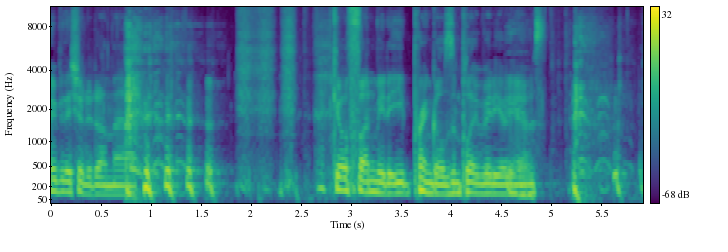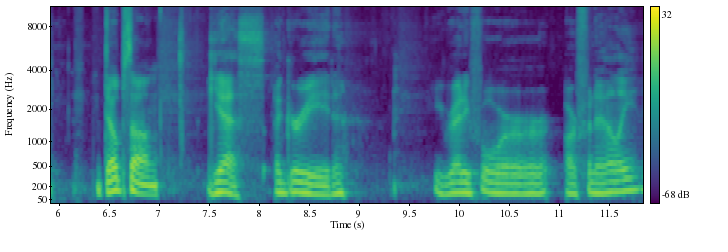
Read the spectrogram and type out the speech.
Maybe they should have done that. GoFundMe to eat Pringles and play video Yeah. games. Dope song. yes, agreed. You ready for our finale?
